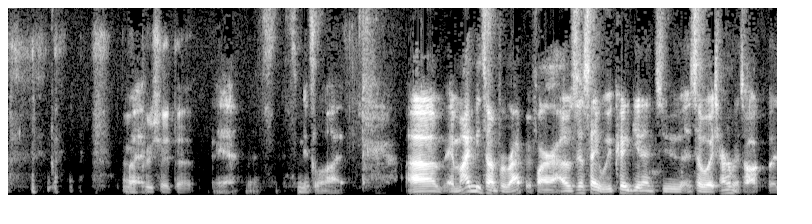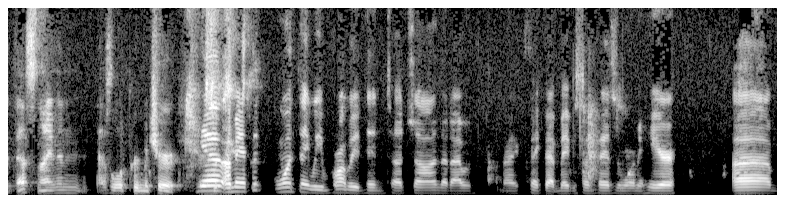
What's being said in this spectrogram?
I Right. appreciate that. Yeah, that's, that means a lot. Um, it might be time for rapid fire. I was gonna say we could get into NCAA tournament talk, but that's not even that's a little premature. Yeah, I mean, I think one thing we probably didn't touch on that I would, I think that maybe some fans would want to hear. Um,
